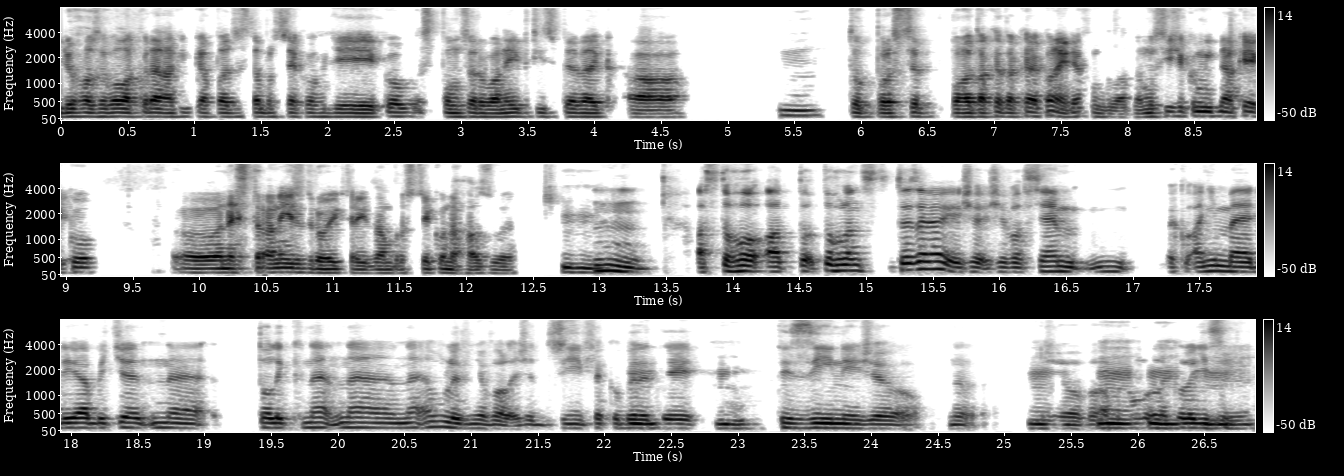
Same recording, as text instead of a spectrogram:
dohazoval akorát nějaký kapel, že tam prostě jako hodí jako sponzorovaný příspěvek a mm. to prostě také, také jako nejde fungovat. No, musíš jako mít nějaký jako uh, nestranný zdroj, který tam prostě jako nahazuje. Mm. A z toho, a to, tohle, to je zajímavé, že, že vlastně jako ani média by tě ne, tolik ne, ne, neovlivňovaly, že dřív jako byly hmm. ty, hmm. ty zíny, že jo, no, že jo, a mm. jako lidi si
